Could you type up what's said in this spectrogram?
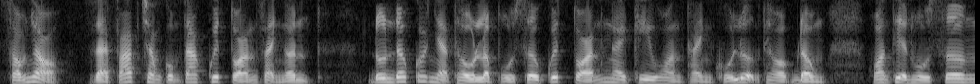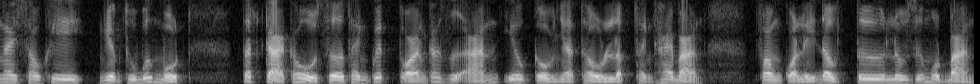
6 nhỏ, giải pháp trong công tác quyết toán giải ngân, đôn đốc các nhà thầu lập hồ sơ quyết toán ngay khi hoàn thành khối lượng theo hợp đồng, hoàn thiện hồ sơ ngay sau khi nghiệm thu bước 1. Tất cả các hồ sơ thanh quyết toán các dự án yêu cầu nhà thầu lập thành hai bản, phòng quản lý đầu tư lưu giữ một bản.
